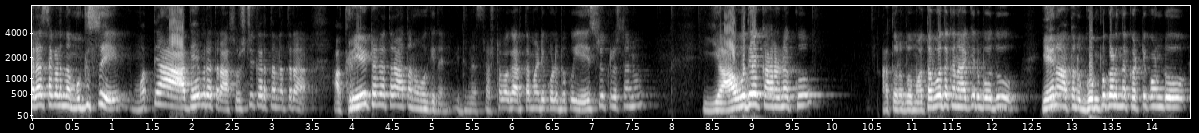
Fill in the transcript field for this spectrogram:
ಕೆಲಸಗಳನ್ನು ಮುಗಿಸಿ ಮತ್ತೆ ಆ ದೇವರ ಹತ್ರ, ಆ ಸೃಷ್ಟಿಕರ್ತನ ಹತ್ರ, ಆ ಕ್ರಿಯೇಟರ್ ಹತ್ರ ಆತನು ಹೋಗಿದ್ದಾನೆ. ಇದನ್ನು ಸ್ಪಷ್ಟವಾಗಿ ಅರ್ಥ ಮಾಡಿಕೊಳ್ಬೇಕು ಯೇಸು ಕ್ರಿಸ್ತನು. ಯಾವುದೇ ಕಾರಣಕ್ಕೂ ಆತನೊಬ್ಬ ಮತಬೋಧಕನಾಗಿರ್ಬೋದು ಏನೋ ಆತನು ಗುಂಪುಗಳನ್ನು ಕಟ್ಟಿಕೊಂಡು,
